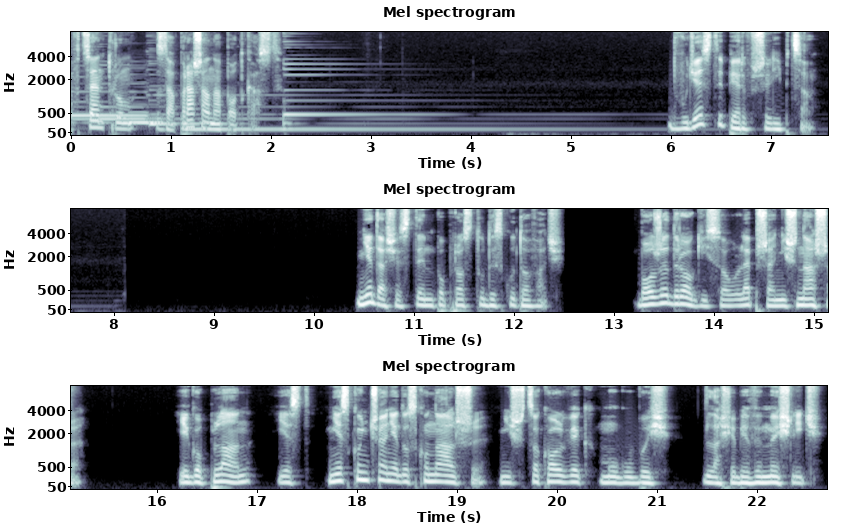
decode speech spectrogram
w Centrum zaprasza na podcast. 21 lipca. Nie da się z tym po prostu dyskutować. Boże drogi są lepsze niż nasze. Jego plan jest nieskończenie doskonalszy niż cokolwiek mógłbyś dla siebie wymyślić.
